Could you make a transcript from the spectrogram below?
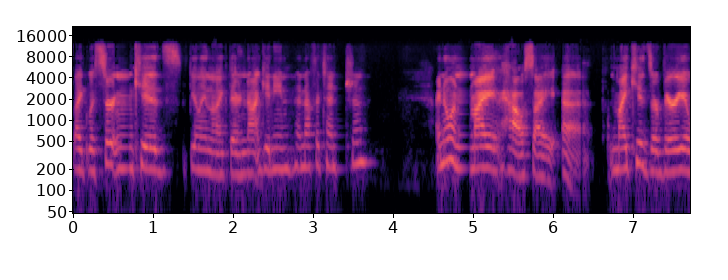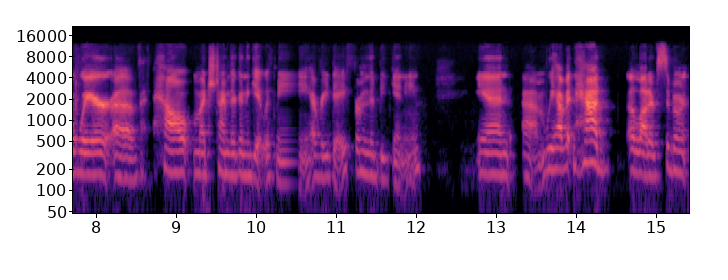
Like with certain kids feeling like they're not getting enough attention. I know in my house, I uh, my kids are very aware of how much time they're going to get with me every day from the beginning. And um, we haven't had a lot of sibling.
